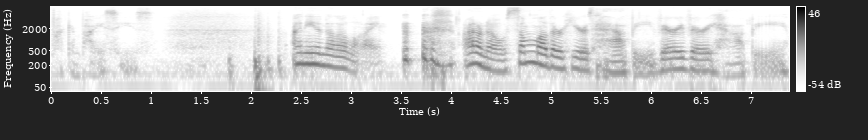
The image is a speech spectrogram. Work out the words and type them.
fucking Pisces. I need another line. I don't know. Some mother here is happy, very, very happy.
